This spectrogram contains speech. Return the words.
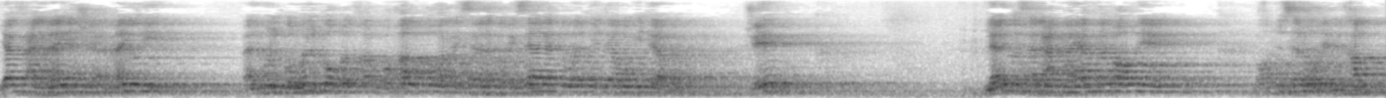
يفعل ما يشاء ما يريد. الملك ملكه والخلق خلقه والرسالة رسالته والكتاب كتابه شيء لا يسأل عما يفعل وهم إيه؟ وهم يسألون الخلق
